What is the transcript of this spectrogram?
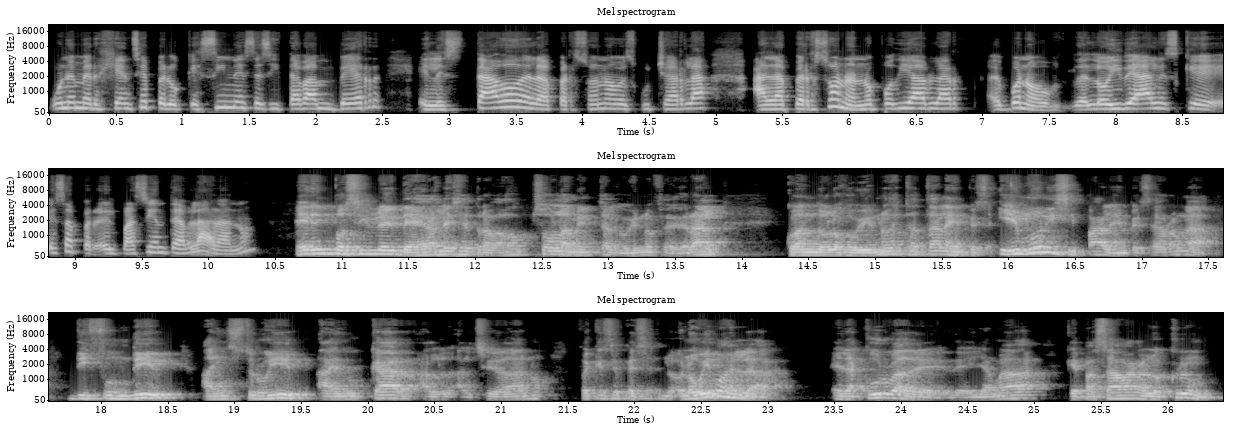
una emergencia, pero que sí necesitaban ver el estado de la persona o escucharla a la persona, no podía hablar, eh, bueno, lo ideal es que esa, el paciente hablara, ¿no? Era imposible dejarle ese trabajo solamente al gobierno federal cuando los gobiernos estatales y municipales empezaron a difundir, a instruir, a educar al, ciudadano, fue que se lo, vimos en la, en la curva de, de llamadas que pasaban a los CRUM,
